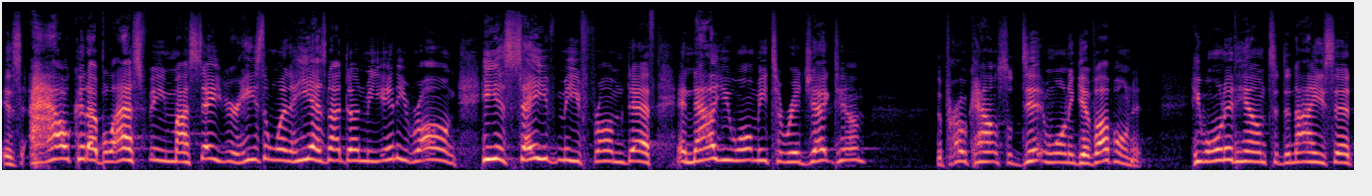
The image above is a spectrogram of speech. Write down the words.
Is how could I blaspheme my Savior? He's the one, that He has not done me any wrong. He has saved me from death. And now you want me to reject Him? The proconsul didn't want to give up on it. He wanted him to deny. He said,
